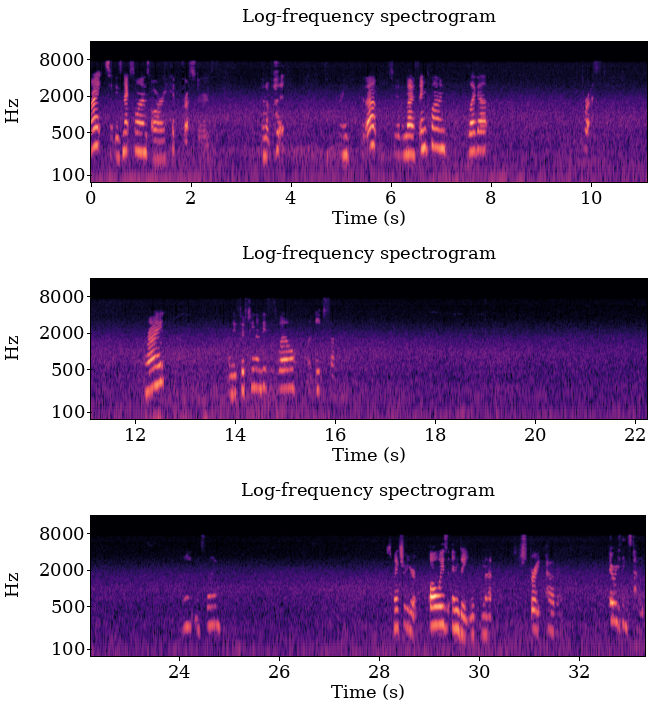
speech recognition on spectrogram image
Alright, so these next ones are hip thrusters. I'm to put, bring it up so you have a nice incline, leg up, thrust. Alright, I'll do 15 of these as well on each side. Alright, next leg. Just make sure you're always ending in that straight pattern. Everything's tight.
